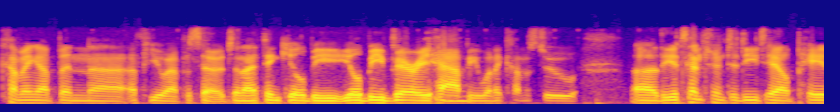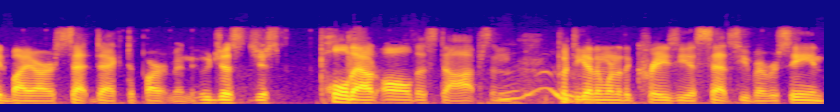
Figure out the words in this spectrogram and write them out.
coming up in uh, a few episodes, and I think you'll be you'll be very happy when it comes to uh, the attention to detail paid by our set deck department, who just just pulled out all the stops and put together one of the craziest sets you've ever seen.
